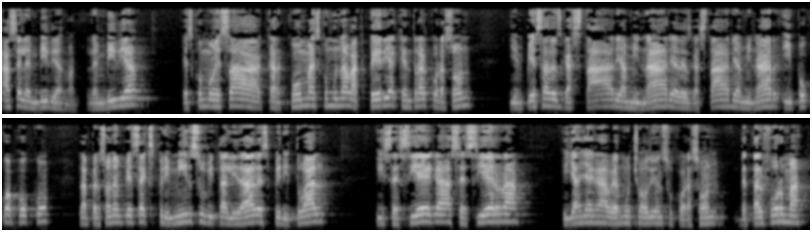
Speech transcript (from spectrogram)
hace la envidia, hermano. La envidia es como esa carcoma, es como una bacteria que entra al corazón y empieza a desgastar y a minar y a desgastar y a minar y poco a poco la persona empieza a exprimir su vitalidad espiritual y se ciega, se cierra y ya llega a haber mucho odio en su corazón de tal forma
